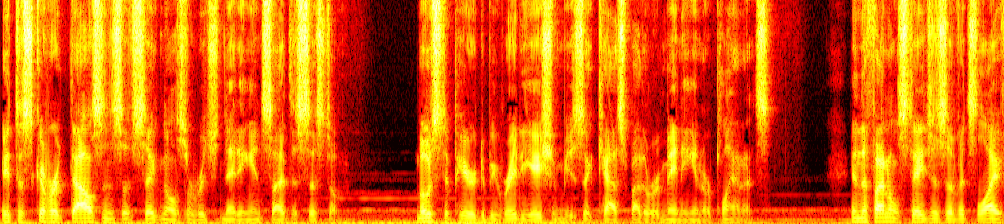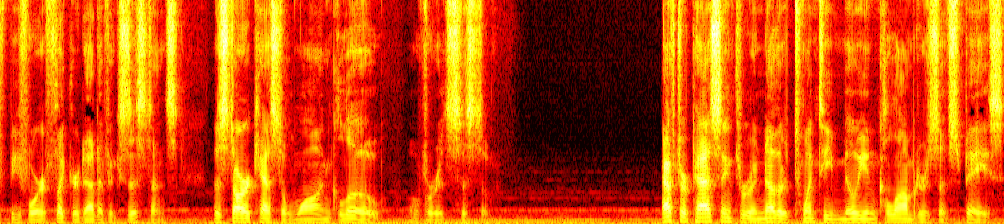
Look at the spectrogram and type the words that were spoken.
It discovered thousands of signals originating inside the system. Most appeared to be radiation music cast by the remaining inner planets. In the final stages of its life before it flickered out of existence, the star cast a wan glow over its system. After passing through another 20 million kilometers of space,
